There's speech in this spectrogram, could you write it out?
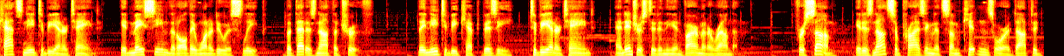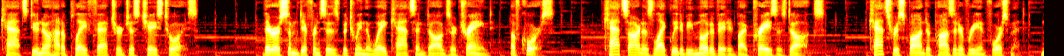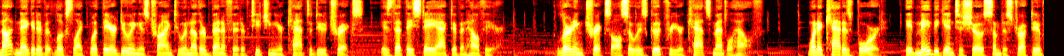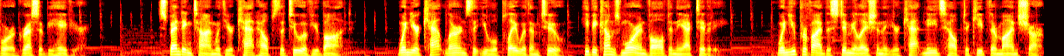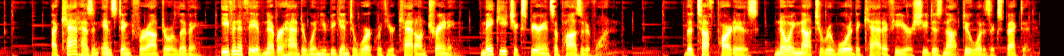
Cats need to be entertained. It may seem that all they want to do is sleep, but that is not the truth. They need to be kept busy, to be entertained, and interested in the environment around them. For some, it is not surprising that some kittens or adopted cats do know how to play fetch or just chase toys. There are some differences between the way cats and dogs are trained, of course. Cats aren't as likely to be motivated by praise as dogs. Cats respond to positive reinforcement, not negative. It looks like what they are doing is trying to another benefit of teaching your cat to do tricks, is that they stay active and healthier. Learning tricks also is good for your cat's mental health. When a cat is bored, it may begin to show some destructive or aggressive behavior. Spending time with your cat helps the two of you bond. When your cat learns that you will play with him too, he becomes more involved in the activity. When you provide the stimulation that your cat needs help to keep their mind sharp. A cat has an instinct for outdoor living, even if they have never had to when you begin to work with your cat on training, make each experience a positive one. The tough part is, knowing not to reward the cat if he or she does not do what is expected.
